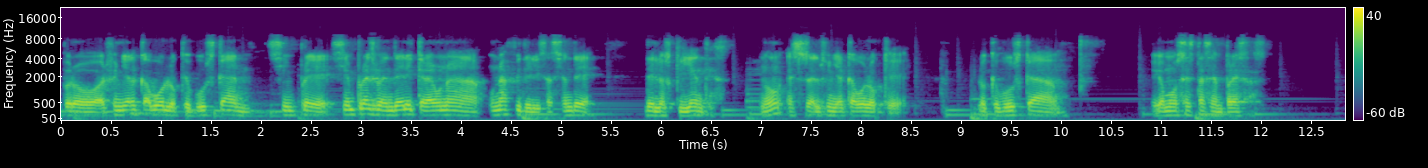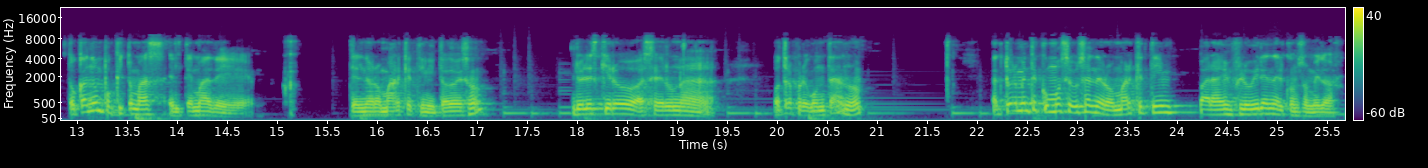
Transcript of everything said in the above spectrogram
pero al fin y al cabo lo que buscan siempre, siempre es vender y crear una, una fidelización de, de los clientes, ¿no? Eso es al fin y al cabo lo que, lo que busca, digamos, estas empresas. Tocando un poquito más el tema de, del neuromarketing y todo eso, yo les quiero hacer una otra pregunta, ¿no? Actualmente, ¿cómo se usa el neuromarketing para influir en el consumidor?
